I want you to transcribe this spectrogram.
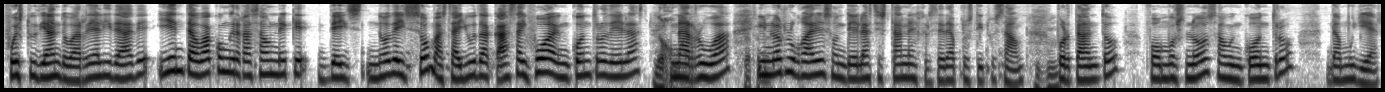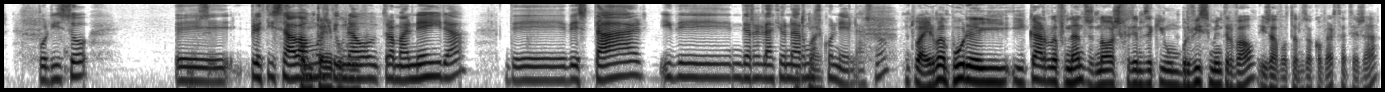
foi estudiando a realidade e então a congregación é que deis, no deixou, mas ayuda a casa e foi ao encontro delas rúa, na rúa e nos lugares onde elas están a exercer a prostitución. Uh -huh. Por tanto, fomos nós ao encontro da muller. Por iso eh, precisábamos de unha outra maneira de, de estar e de, de relacionarmos com elas. Não? Muito bem, Irmã Pura e, e Carla Fernandes, nós fazemos aqui um brevíssimo intervalo e já voltamos à conversa. Até já.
